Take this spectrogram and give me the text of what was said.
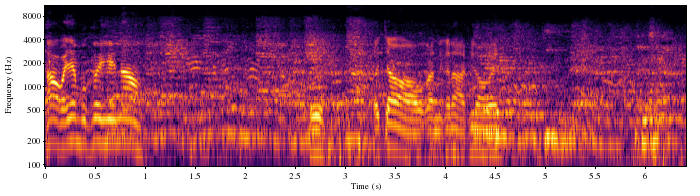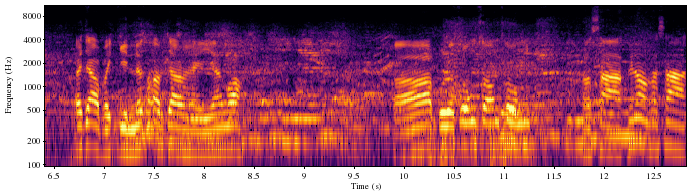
เอ้าก็ยังบ่เคยเห็นเอ้าเออพระเจ้าเอากันขนาดพี่น้องเลยพระเจ้าไปกินแล้วก็พระเจ้าให้ยังวะครับปุระทงสองทงเขาสากพี่น้องเขาสาก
